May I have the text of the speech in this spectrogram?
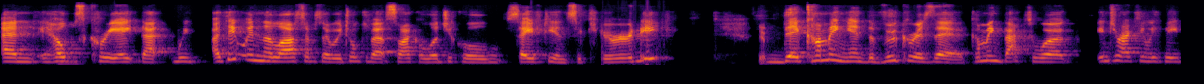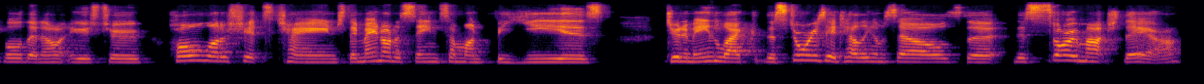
and helps create that. We i think in the last episode we talked about psychological safety and security. Yep. they're coming in the VUCA is there coming back to work interacting with people they're not used to. Whole lot of shit's changed. They may not have seen someone for years. Do you know what i mean? Like the stories they're telling themselves that there's so much there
